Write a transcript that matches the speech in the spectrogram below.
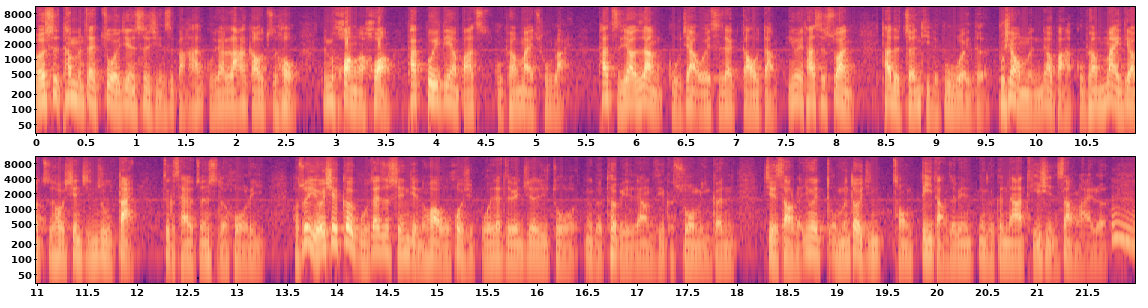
而是他们在做一件事情，是把它股价拉高之后，那么晃啊晃，它不一定要把股票卖出来，它只要让股价维持在高档，因为它是算它的整体的部位的，不像我们要把股票卖掉之后现金入袋，这个才有真实的获利。好所以有一些个股在这时间点的话，我或许不会在这边接着去做那个特别这样子一个说明跟介绍了，因为我们都已经从低档这边那个跟大家提醒上来了。嗯，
